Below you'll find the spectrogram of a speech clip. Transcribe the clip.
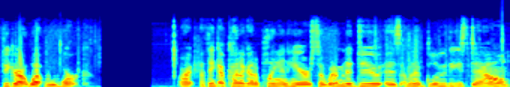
figure out what will work. All right, I think I've kind of got a plan here. So what I'm going to do is I'm going to glue these down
